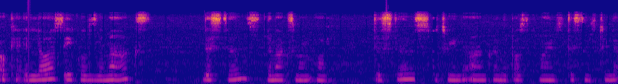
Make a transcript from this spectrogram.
okay loss equals the max distance the maximum of distance between the anchor and the positive minus distance between the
